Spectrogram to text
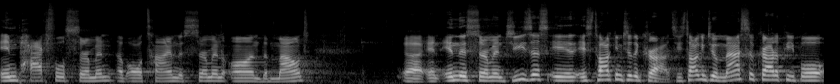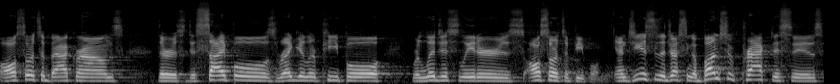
impactful sermon of all time, the Sermon on the Mount. Uh, and in this sermon, Jesus is, is talking to the crowds. He's talking to a massive crowd of people, all sorts of backgrounds. There's disciples, regular people, religious leaders, all sorts of people. And Jesus is addressing a bunch of practices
